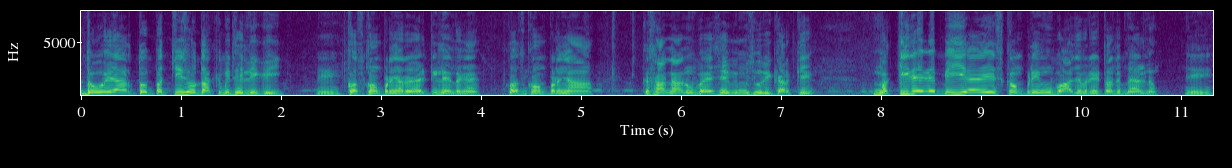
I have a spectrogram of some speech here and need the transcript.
2000 ਤੋਂ 2500 ਤੱਕ ਵੀ ਥੈਲੀ ਗਈ। ਜੀ। ਕੁਝ ਕੰਪਨੀਆਂ ਰਾਇਲਟੀ ਲੈਂਦੀਆਂ ਕੁਝ ਕੰਪਨੀਆਂ ਕਿਸਾਨਾਂ ਨੂੰ ਵੈਸੇ ਵੀ ਮਸ਼ਹੂਰੀ ਕਰਕੇ। ਮੱਕੀ ਦੇ ਜਿਹੜੇ ਬੀਜ ਹੈ ਇਸ ਕੰਪਨੀ ਨੂੰ ਵਾਜਬ ਰੇਟਾਂ ਤੇ ਮਿਲਣ। ਜੀ।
